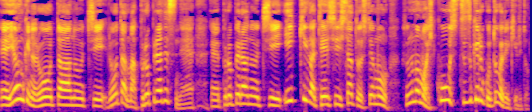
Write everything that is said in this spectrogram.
えー、4機のローターのうち、ローター、まあ、プロペラですね、えー、プロペラのうち、1機が停止したとしても、そのまま飛行し続けることができると。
